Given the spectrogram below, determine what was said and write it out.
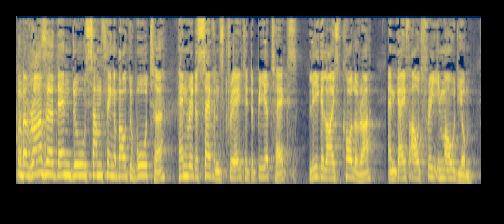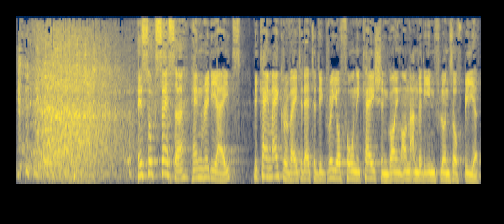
But rather than do something about the water, Henry VII created the beer tax, legalized cholera, and gave out free Imodium. His successor, Henry VIII, became aggravated at the degree of fornication going on under the influence of beer.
